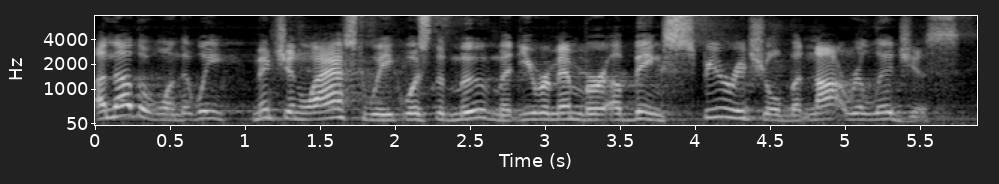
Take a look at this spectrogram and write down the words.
Another one that we mentioned last week was the movement, you remember, of being spiritual but not religious.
